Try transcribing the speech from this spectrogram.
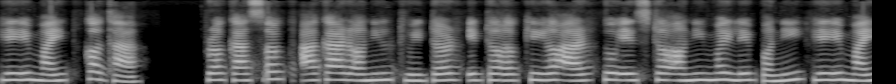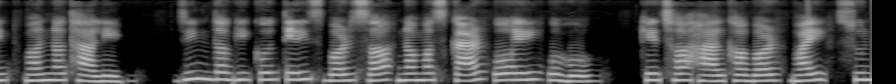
हे माइट कथा प्रकाशक आकार अनिल ट्विटर एट केआर एस्ट अनि मैले पनि हे माइट भन्न थाले जिन्दगीको तेइस वर्ष नमस्कार ओए ओहो के छ हाल खबर भाइ सुन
